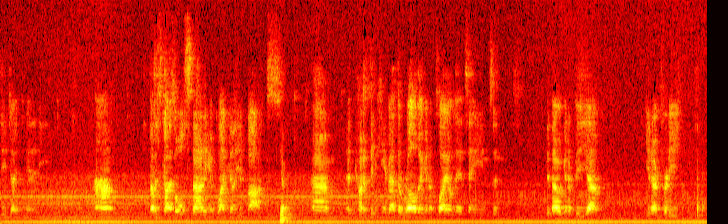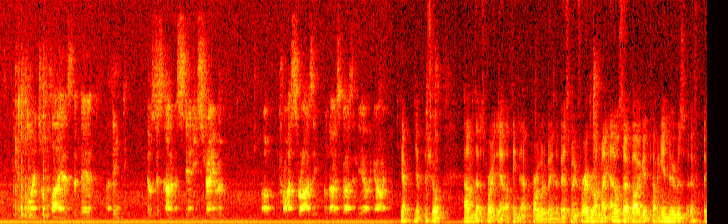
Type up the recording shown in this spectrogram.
DJ Kennedy, um, those guys all starting at one million bucks. Yep. Um, and kind of thinking about the role they're going to play on their teams and that they were going to be, um, you know, pretty influential players. That they're, I think there was just kind of a steady stream of, of price rising from those guys in the early going. Yep. Yep. For sure. Um, that was probably yeah. I think that probably would have been the best move for everyone to make, and also Bogut coming in, who was uh, uh,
